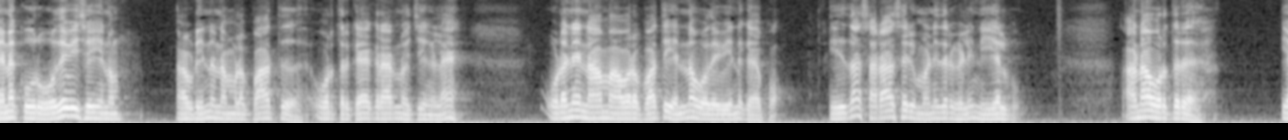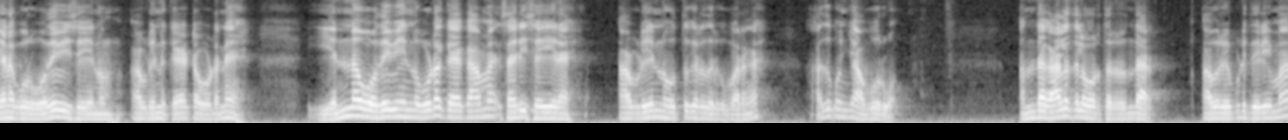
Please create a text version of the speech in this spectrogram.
எனக்கு ஒரு உதவி செய்யணும் அப்படின்னு நம்மளை பார்த்து ஒருத்தர் கேட்குறாருன்னு வச்சுங்களேன். உடனே நாம் அவரை பார்த்து என்ன உதவின்னு கேட்போம். இதுதான் சராசரி மனிதர்களின் இயல்பு. ஆனால் ஒருத்தர் எனக்கு ஒரு உதவி செய்யணும் அப்படின்னு கேட்ட உடனே என்ன உதவின்னு கூட கேட்காம சரி செய்கிறேன் அப்படின்னு ஒத்துக்கிறது இருக்குது பாருங்கள் அது கொஞ்சம் அபூர்வம். அந்த காலத்தில் ஒருத்தர் இருந்தார். அவர் எப்படி தெரியுமா?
